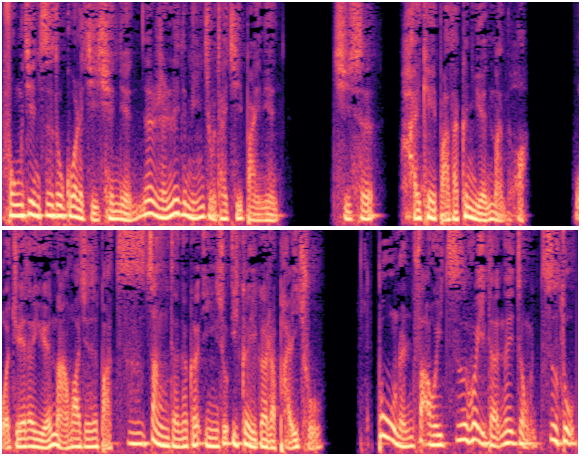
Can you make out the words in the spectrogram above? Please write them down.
封建制度过了几千年，那人类的民主才几百年，其实还可以把它更圆满化。我觉得圆满化就是把智障的那个因素一个一个的排除，不能发挥智慧的那种制度，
